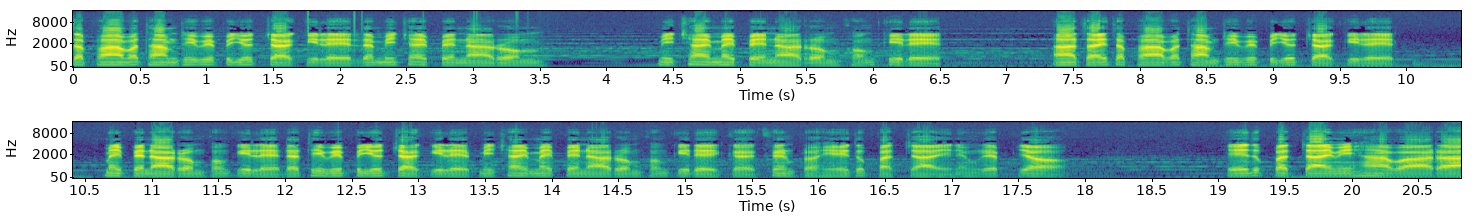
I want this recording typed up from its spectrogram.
สภาวธรรมที่วิปยุตจากกิเลสและมิใช่เป็นอารมณ์มิใช่ไม่เป็นอารมณ์ของกิเลส อาศัยสภาวธรรมที่วิปยุตจากกิเลส ไม่เป็นอารมณ์ของกิเลสและที่วิปยุตจากกิเลสมิใช่ไม่เป็นอารมณ์ของกิเลสเกิดขึ้นเพราะเหตุปัจจัยในเล็บย่อเหตุปัจจัยมีห้าวาระ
